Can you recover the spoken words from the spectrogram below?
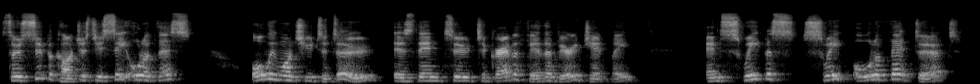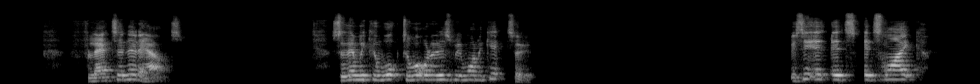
So superconscious, you see all of this? All we want you to do is then to, to grab a feather very gently and sweep, a, sweep all of that dirt, flatten it out, so then we can walk to what it is we want to get to. You see, it, it's it's like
